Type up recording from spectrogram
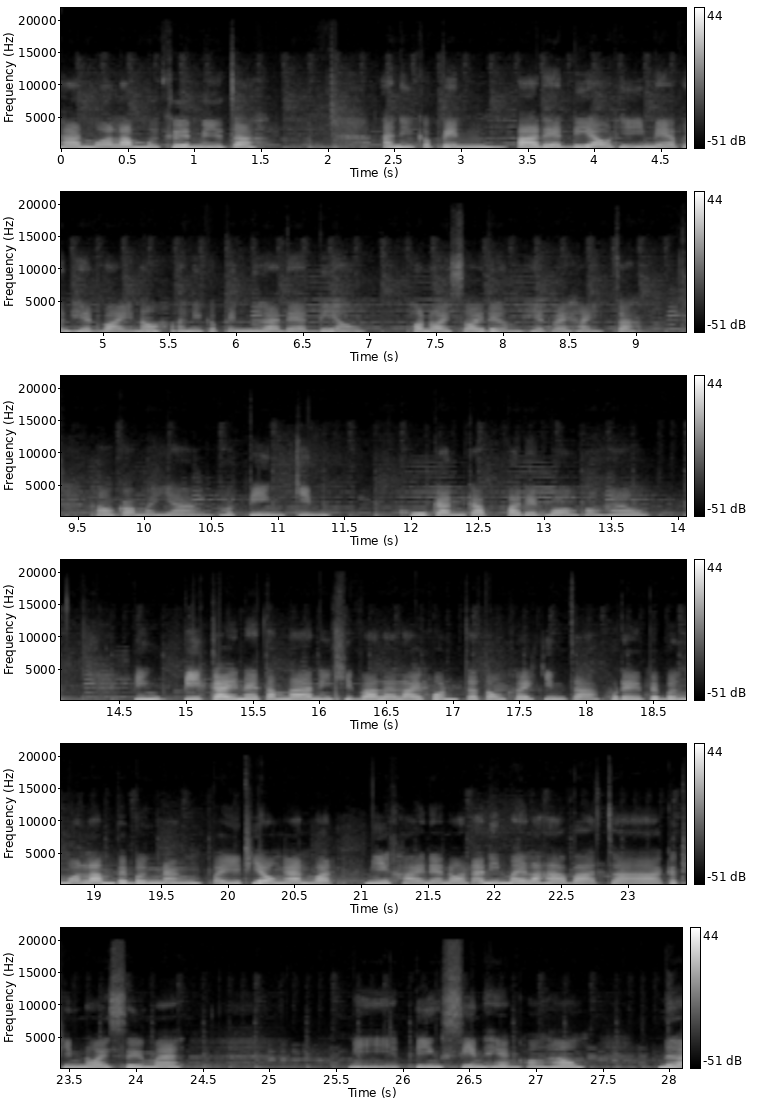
หานหมอลำมื่อคืนนี้จ้ะอันนี้ก็เป็นปลาแดดเดียวที่แม่เพิ่นเฮ็ดไว้เนาะอันนี้ก็เป็นเนื้อแดดเดียว พอหน่อยซอยเดิมเฮ็ดไว้ให้จ้ะเฮาก็มาย่างมาปิ้งกิน คู่กันกับปลาแดกบองของเฮา ปิ้งปีไก่ในตำนานนี่คิดว่าหลายๆ คนจะต้องเคยกินจ้ะผู้ใดไปเบิงหมอลำไปเบิงหนัง ไปเที่ยวงานวัดมีขายแน่นอน อันนี้ไม่ละหาบาทจ้ากระถินหน่อยซื้อมานี่ปิงซีนแห้งของเฮาเนื้อ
